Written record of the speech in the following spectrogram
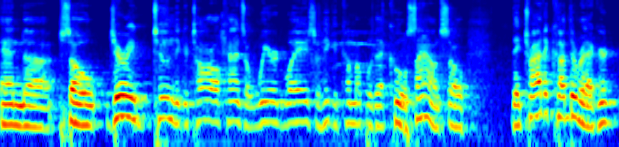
And uh, so Jerry tuned the guitar all kinds of weird ways so he could come up with that cool sound. So they tried to cut the record,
